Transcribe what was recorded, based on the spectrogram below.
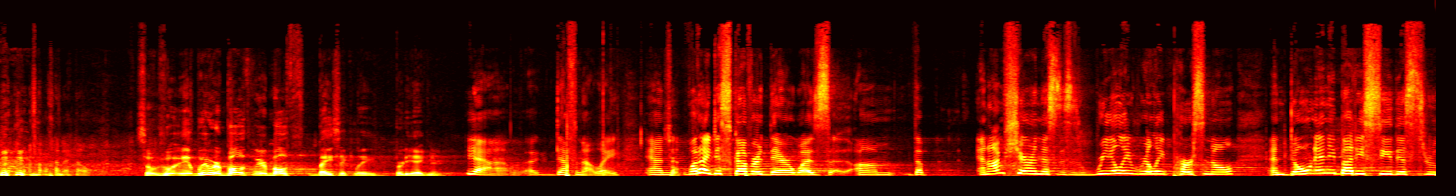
That's a lot help. So we we were both we were both basically pretty ignorant. Yeah, uh, definitely. And what I discovered there was um, the, and I'm sharing this, this is really, really personal, and don't anybody see this through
